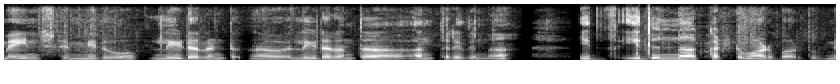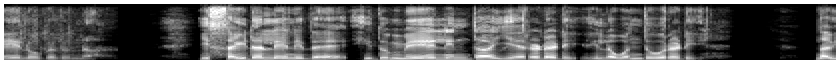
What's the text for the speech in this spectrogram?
ಮೈನ್ ಸ್ಟೆಮ್ ಇದು ಲೀಡರ್ ಅಂತ ಲೀಡರ್ ಅಂತ ಅಂತಾರೆ ಇದನ್ನ. ಇದ್, ಇದನ್ನ ಕಟ್ ಮಾಡಬಾರ್ದು ಮೇಲ್ ಹೋಗೋದನ್ನ ಈ ಸೈಡಲ್ಲಿ ಏನಿದೆ, ಇದು ಮೇಲಿಂದ ಎರಡಡಿ, ಇಲ್ಲ ಒಂದೂವರೆ ಅಡಿ. ನಾವು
